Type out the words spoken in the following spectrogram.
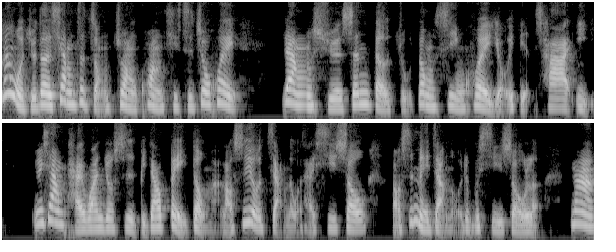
那我觉得像这种状况，其实就会让学生的主动性会有一点差异。因为像台湾就是比较被动嘛，老师有讲的我才吸收，老师没讲的我就不吸收了。那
